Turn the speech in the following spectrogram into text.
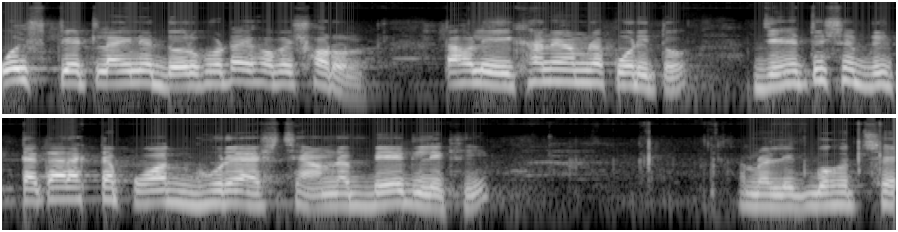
ওই স্ট্রেট লাইনের দৈর্ঘ্যটাই হবে স্মরণ তাহলে এখানে আমরা করি তো, যেহেতু সে বৃত্তাকার একটা পথ ঘুরে আসছে, আমরা বেগ লিখি, আমরা লিখব হচ্ছে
